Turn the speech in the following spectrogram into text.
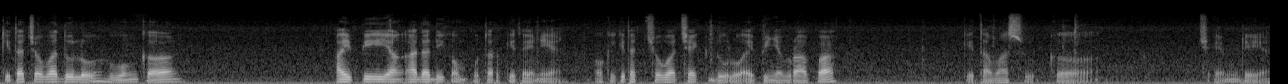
kita coba dulu hubung ke IP yang ada di komputer kita ini ya. Oke kita coba cek dulu IP nya berapa. Kita masuk ke CMD ya.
